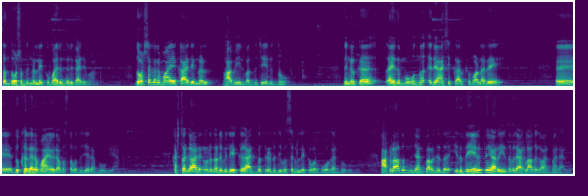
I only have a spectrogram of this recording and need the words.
സന്തോഷം നിങ്ങളിലേക്ക് വരുന്നൊരു കാര്യമാണ്. ദോഷകരമായ കാര്യങ്ങൾ ഭാവിയിൽ വന്നു ചേരുന്നു. നിങ്ങൾക്ക് അതായത് മൂന്ന് രാശിക്കാർക്ക് വളരെ ദുഃഖകരമായ ഒരു അവസ്ഥ വന്നു ചേരാൻ പോവുകയാണ്. കഷ്ടകാലങ്ങളുടെ നടുവിലേക്ക് അൻപത്തിരണ്ട് ദിവസങ്ങളിലേക്ക് അവർ പോകാൻ പോകുന്നു. ആഹ്ലാദം എന്ന് ഞാൻ പറഞ്ഞത് ഇത് നേരത്തെ അറിയുന്നവർ ആഹ്ലാദകവാന്മാരാകും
